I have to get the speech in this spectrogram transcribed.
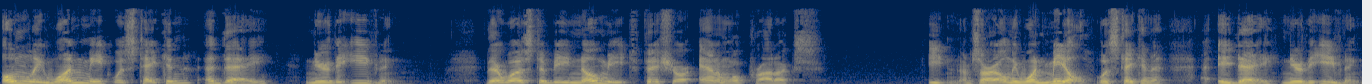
Only one meat was taken a day near the evening. There was to be no meat, fish, or animal products eaten. I'm sorry, only one meal was taken a, a day near the evening.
